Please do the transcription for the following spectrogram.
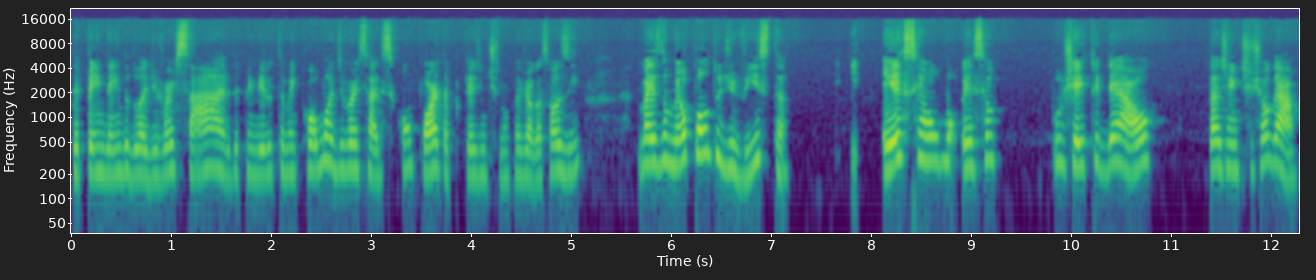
dependendo do adversário, dependendo também como o adversário se comporta, porque a gente nunca joga sozinho. Mas no meu ponto de vista, esse é o, esse é o, o jeito ideal da gente jogar.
